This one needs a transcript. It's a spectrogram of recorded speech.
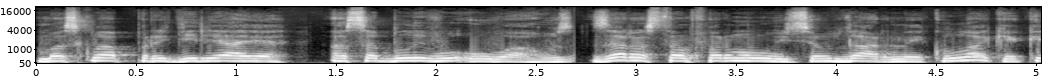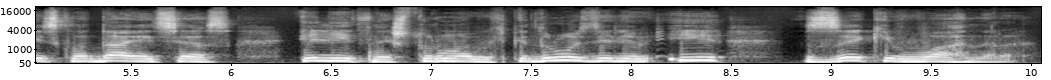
Москва приділяє особливу увагу. Зараз там формується ударний кулак, який складається з елітних штурмових підрозділів і зеків Вагнера.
